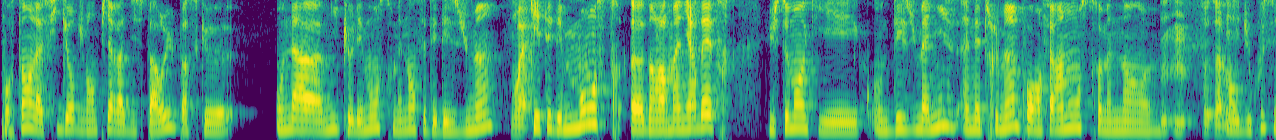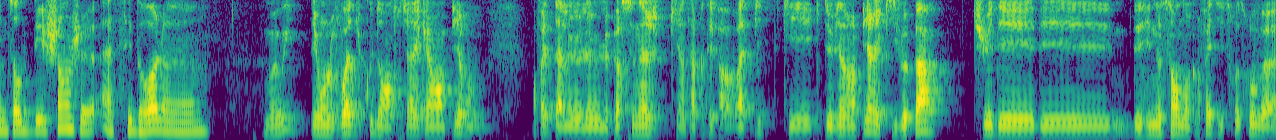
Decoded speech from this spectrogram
pourtant la figure du vampire a disparu parce que on a mis que les monstres maintenant c'était des humains Ouais. qui étaient des monstres euh, dans leur manière d'être, justement, qui est on déshumanise un être humain pour en faire un monstre maintenant. Mm, mm, totalement. Et du coup, c'est une sorte d'échange assez drôle. euh. Ouais, oui. Et on le voit du coup dans Entretien avec un vampire où en fait t'as le, le, le personnage qui est interprété par Brad Pitt qui, est, qui devient vampire et qui veut pas tuer des, des, des innocents. Donc en fait il se retrouve, euh,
